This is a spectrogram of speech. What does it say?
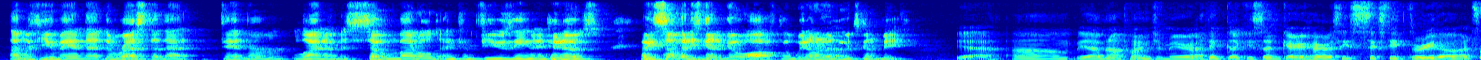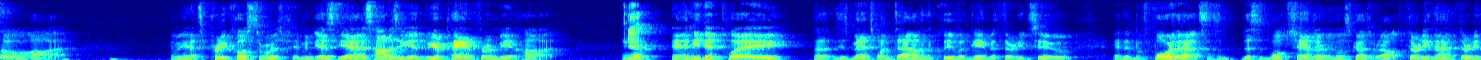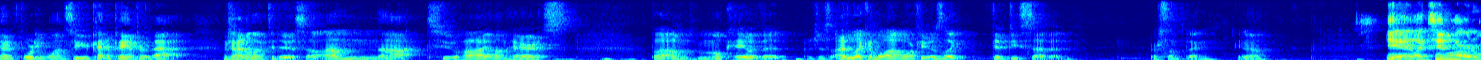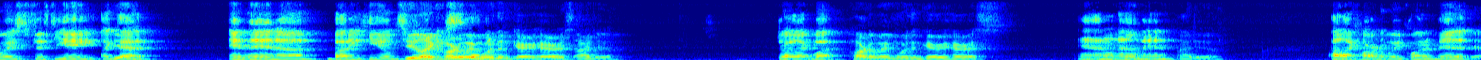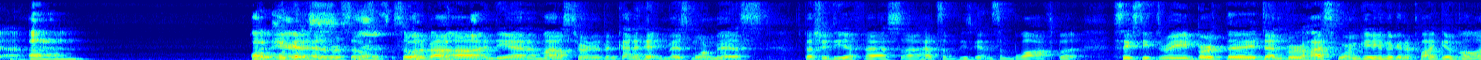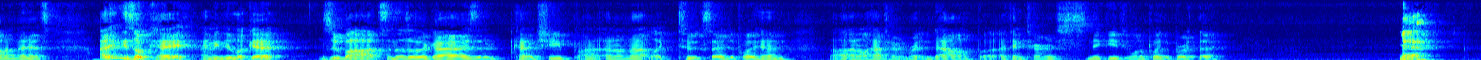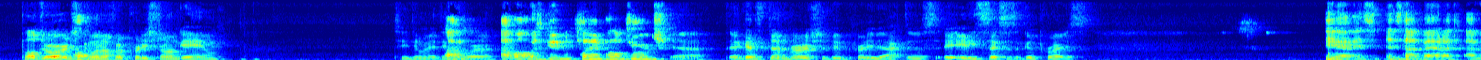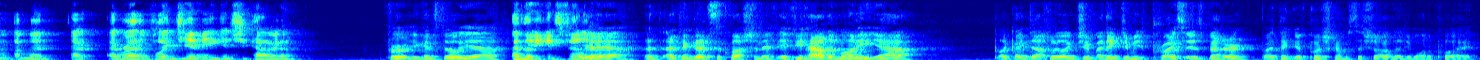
I'm with you, man. That the rest of that Denver lineup is so muddled and confusing, and who knows? I mean, somebody's going to go off, but we don't know who it's going to be. Yeah, um, yeah. I'm not playing Jameer. I think, like you said, Gary Harris. He's 63 though. That's a lot. I mean, that's pretty close to where. His, I mean, as yeah, as hot as he is, but you're paying for him being hot. Yeah. And he did play. Uh, his minutes went down in the Cleveland game to 32. And then before that, since this is well Chandler and those guys were out 39, 39, 41. So you're kind of paying for that, which I don't like to do. So I'm not too high on Harris, but I'm, I'm okay with it. It's just I'd like him a lot more if he was like 57 or something, you know. Yeah, like Tim Hardaway's 58, like yeah. that. And then uh, Buddy Hield. Do you like Hardaway more than Gary Harris? I do. Do I like what? Hardaway more than Gary Harris? Yeah, I don't know, man. I do. I like Hardaway quite a bit. Yeah. Um, well, we'll get ahead of ourselves. Harris. So, what about uh, Indiana? Miles Turner has been kind of hit and miss, more miss, especially DFS. Uh, had some, he's getting some blocks, but 63 birthday, Denver, high scoring game. They're going to probably give him a lot of minutes. I think he's okay. I mean, you look at Zubac and those other guys that are kind of cheap, and I'm not like too excited to play him. Uh, I don't have him written down, but I think Turner's sneaky if you want to play the birthday. Yeah. Paul George oh. coming off a pretty strong game. Is he doing anything I'm, for you? I'm always good with playing Paul George. Yeah. Against Denver, should be pretty active. 86 is a good price. Yeah, it's it's not bad. I, I'm I'm gonna I, I'd rather play Jimmy against Chicago. For against Phil, yeah. I mean against Phil. Yeah, yeah. I, I, think that's the question. If if you have the money, yeah. Like I definitely like Jim. I think Jimmy's price is better, but I think if push comes to shove, then you want to play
